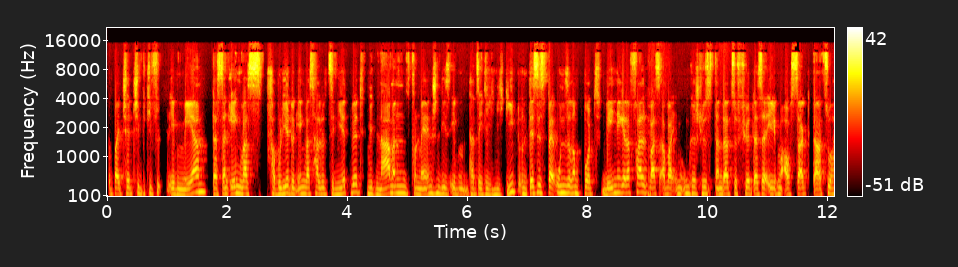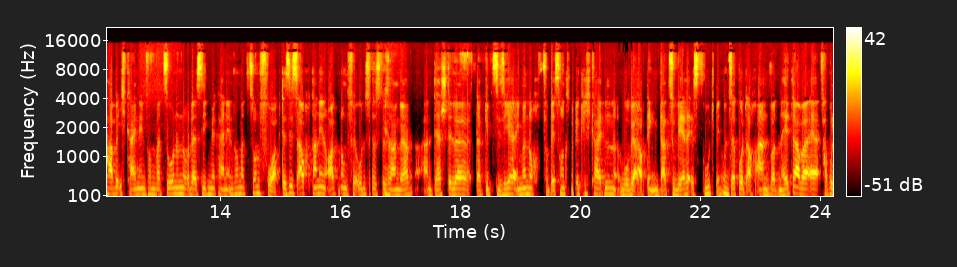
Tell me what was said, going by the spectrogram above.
bei ChatGPT eben mehr, dass dann irgendwas fabuliert und irgendwas halluziniert wird mit Namen von Menschen, die es eben tatsächlich nicht gibt. Und das ist bei unserem Bot weniger der Fall, was aber im Umkehrschluss dann dazu führt, dass er eben auch sagt, dazu habe ich keine Informationen oder es liegen mir keine Informationen vor. Das ist auch dann in Ordnung für uns, dass wir ja. sagen, ja, an der Stelle, da gibt es sicher immer noch Verbesserungsmöglichkeiten, wo wir auch denken, dazu wäre es gut, wenn unser Bot auch Antworten hätte, aber er fabuliert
